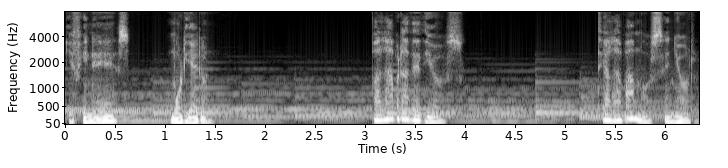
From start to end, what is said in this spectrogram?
y Fineés, murieron. Palabra de Dios. Te alabamos, Señor.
